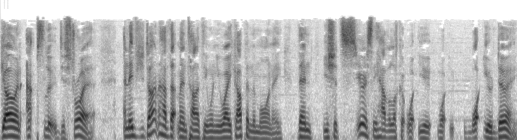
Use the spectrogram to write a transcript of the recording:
go and absolutely destroy it. And if you don't have that mentality when you wake up in the morning, then you should seriously have a look at what you what what you're doing.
